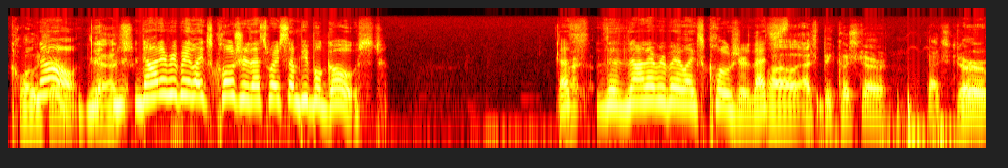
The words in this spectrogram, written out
Closure. No, Yes. n- not everybody likes closure. That's why some people ghost. That's the, not everybody likes closure. That's well, that's because they're. That's their.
